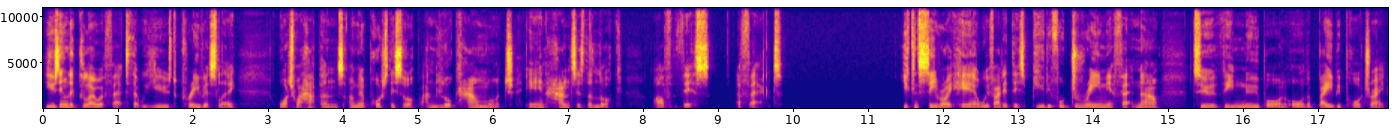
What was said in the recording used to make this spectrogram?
Using the glow effect that we used previously, watch what happens. I'm going to push this up and look how much it enhances the look of this effect. You can see right here, we've added this beautiful dreamy effect now to the newborn or the baby portrait.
